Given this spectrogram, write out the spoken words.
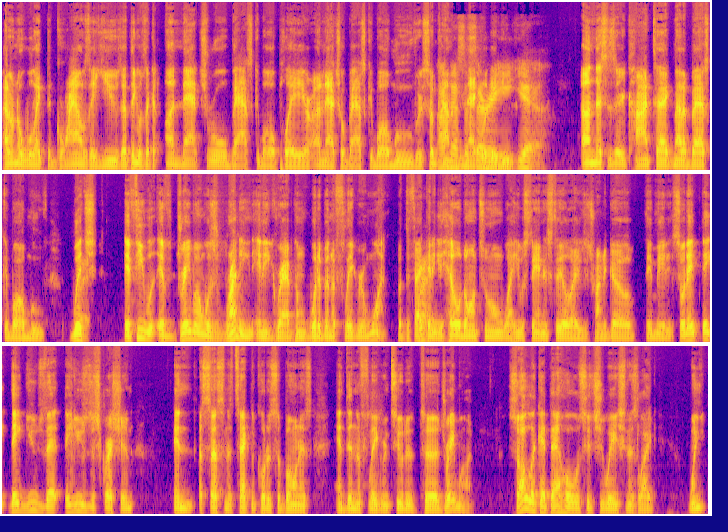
I don't know what like the grounds they used. I think it was like an unnatural basketball play or unnatural basketball move or some kind of unnecessary. Yeah, unnecessary contact, not a basketball move. Which. If he would, if Draymond was running and he grabbed him, would have been a flagrant one. But the fact right. that he held on to him while he was standing still, like he was trying to go, they made it. So they they they use that they use discretion in assessing the technical to Sabonis and then the flagrant two to, to Draymond. So I look at that whole situation as like when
